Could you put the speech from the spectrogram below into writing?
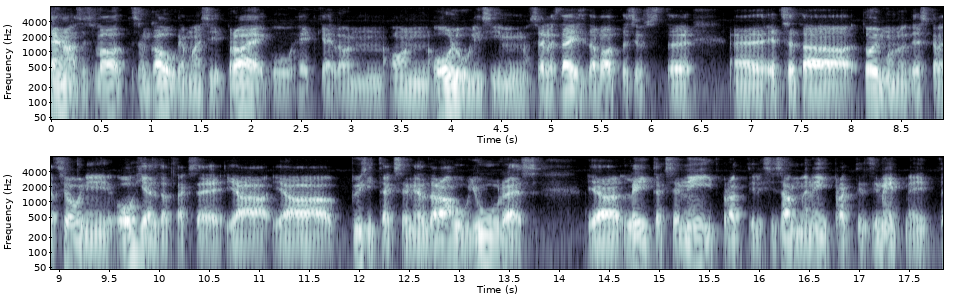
tänases vaates on kaugem asi. praegu hetkel on, on olulisim selles Lähis-Ida vaates just, et seda toimunud eskalatsiooni ohjeldatakse ja, ja püsitakse nii-öelda rahu juures ja leitakse neid praktilisi samme, neid praktilisi meetmeid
